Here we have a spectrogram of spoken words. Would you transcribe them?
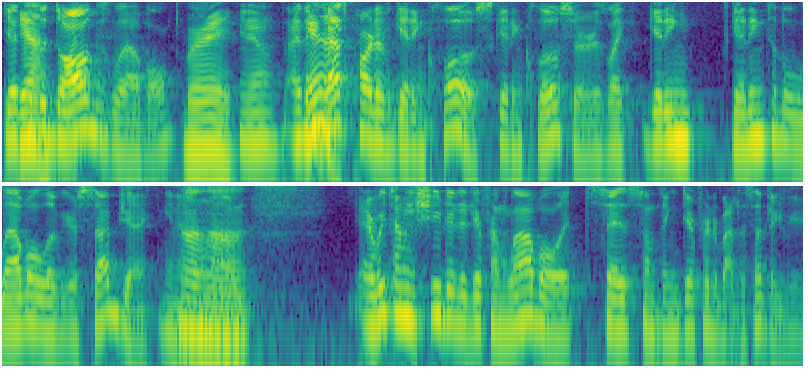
get Yeah. to the dog's level. right. You know, I think Yeah. that's part of getting close. Getting closer is like getting getting to the level of your subject. You know, Uh-huh. um, every time you shoot at a different level, it says something different about the subject. If you're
